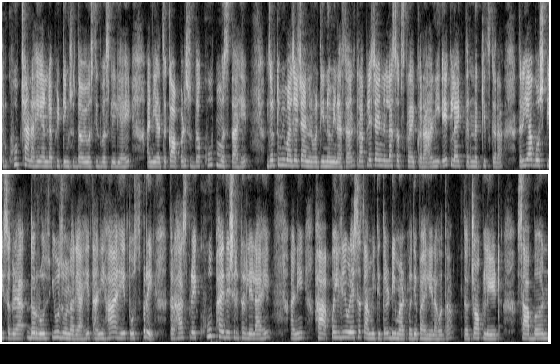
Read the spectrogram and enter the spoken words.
तर खूप छान आहे. यांना फिटिंगसुद्धा व्यवस्थित बसलेली आहे आणि याचं कापडसुद्धा खूप मस्त आहे. जर तुम्ही माझ्या चॅनलवरती नवीन असाल तर आपल्या चॅनलला सबस्क्राईब करा आणि एक लाईक तर नक्कीच करा. तर या गोष्टी सगळ्या दररोज यूज होणाऱ्या आहेत आणि हा आहे तो स्प्रे तर हा स्प्रे खूप फायदेशीर ठरलेला आहे. आणि हा पहिली वेळेसच आम्ही तिथं डीमार्टमध्ये पाहिलेला होता. तर चॉकलेट साबण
